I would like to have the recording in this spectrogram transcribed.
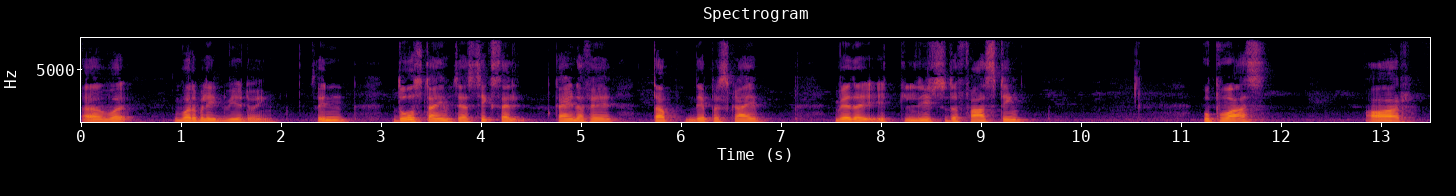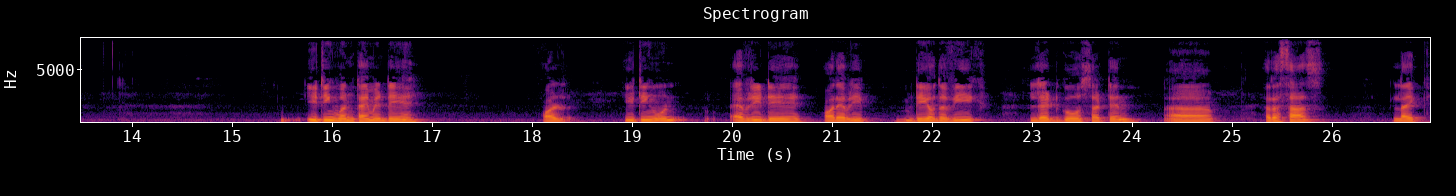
uh, ver- verbally we are doing. So, in those times, there are six kind of a tap they prescribe whether it leads to the fasting, upvas, or eating one time a day, or eating on every day or every day of the week, let go certain uh, rasas like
